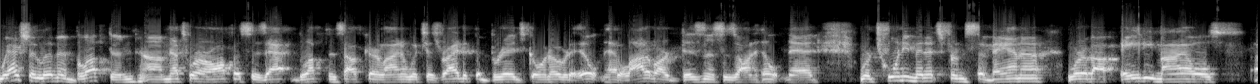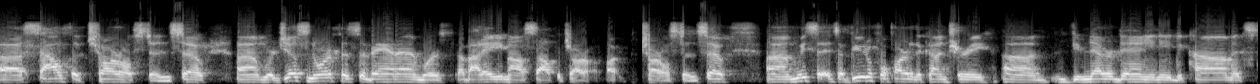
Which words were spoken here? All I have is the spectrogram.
we actually live in Bluffton. Um, that's where our office is at, Bluffton, South Carolina, which is right at the bridge going over to Hilton Head. A lot of our business is on Hilton Head. We're 20 minutes from Savannah. We're about 80 miles uh, south of Charleston. So um, we're just north of Savannah, and we're about 80 miles south of Char- uh, Charleston. So um, we it's a beautiful part of the country. Um, if you've never been, you need to come. It's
